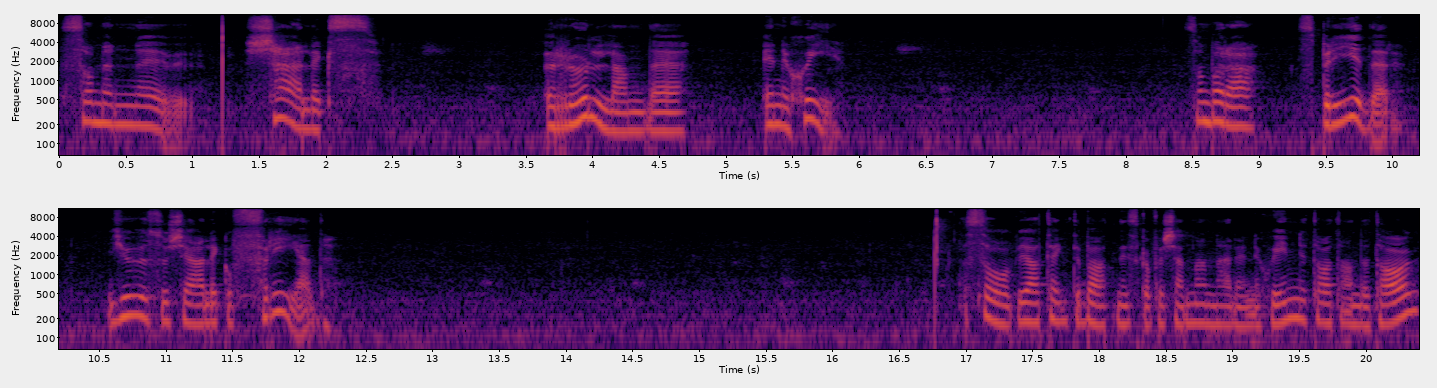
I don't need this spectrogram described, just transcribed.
som en eh, kärleksrullande energi. Som bara sprider ljus och kärlek och fred. Så jag tänkte bara att ni ska få känna den här energin. Ni tar ett andetag.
